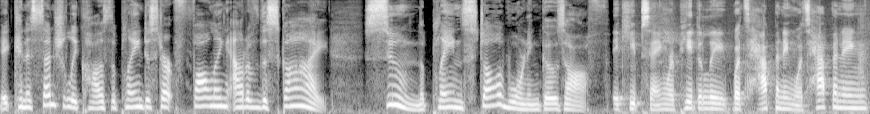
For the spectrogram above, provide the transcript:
It can essentially cause the plane to start falling out of the sky. Soon, the plane's stall warning goes off. They keep saying repeatedly, What's happening? What's happening?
